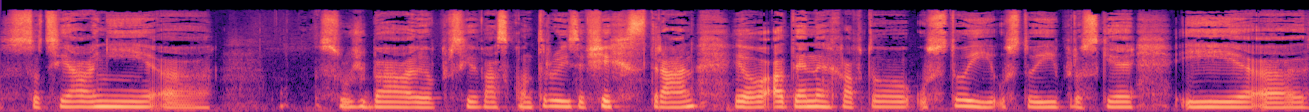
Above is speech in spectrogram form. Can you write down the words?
sociální služba, jo, prostě vás kontrolují ze všech stran, jo, a ten chlap to ustojí, ustojí prostě i eh,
